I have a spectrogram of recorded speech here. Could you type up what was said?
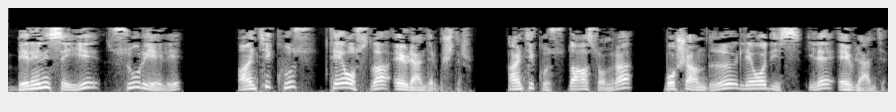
Berenice'yi Suriyeli Antikus Teos'la evlendirmiştir. Antikus daha sonra boşandığı Leodis ile evlendi.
